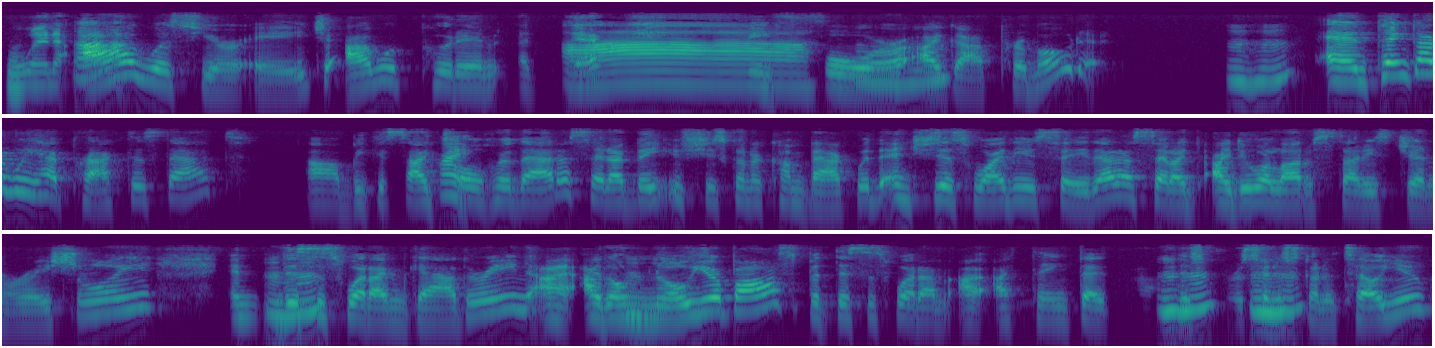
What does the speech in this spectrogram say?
When Ah. I was your age, I would put in a deck Ah. before I got promoted. Mm-hmm. And thank God we had practiced that uh, because I Right. told her that. I said, I bet you she's going to come back with it. And she says, Why do you say that? I said, I, I do a lot of studies generationally, and this Mhm. is what I'm gathering. I, I don't Mhm. know your boss, but this is what I'm, I, I think that uh, this Mhm, person is mhm. going to tell you.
